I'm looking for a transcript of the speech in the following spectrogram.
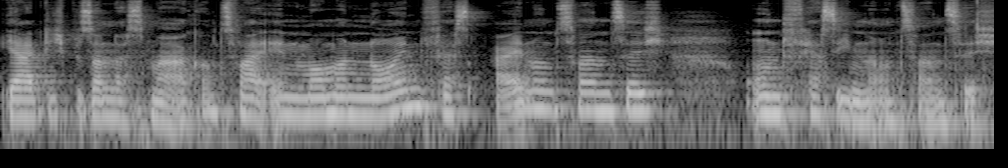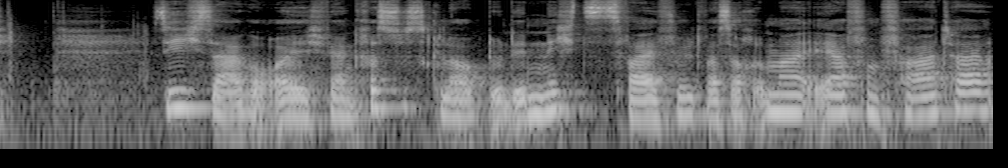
ja, die ich besonders mag. Und zwar in Mormon 9, Vers 21 und Vers 27. Sieh, ich sage euch, wer an Christus glaubt und in nichts zweifelt, was auch immer er vom Vater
